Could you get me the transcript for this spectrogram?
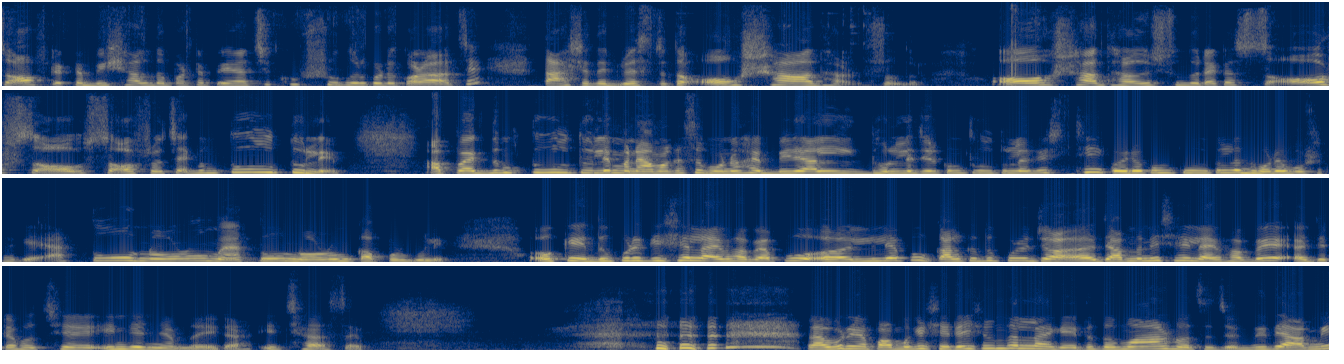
সফট একটা বিশাল দোপাট্টা পেয়ে আছে খুব সুন্দর করে করা আছে। তার সাথে ড্রেসটা তো অসাধারণ সুন্দর অসাধারণ সুন্দর একটা সফট সফট সফট হচ্ছে, একদম তুল তুলে। আপু, একদম তুল তুলে মানে আমার কাছে মনে হয় বিড়াল ধরলে যেরকম তুল তুলে গেছে ঠিক ওই রকম তুল তুলে ধরে বসে থাকে। এত নরম এত নরম কাপড়গুলি। ওকে, দুপুরে কিসে লাইভ হবে আপু? লিলি আপু, কালকে দুপুরে জামদানি সেই লাইভ হবে, যেটা হচ্ছে ইন্ডিয়ান জামদানিটা, ইচ্ছা আছে। লাবণী আপু, আমাকে সেটাই সুন্দর লাগে, এটা তোমার হচ্ছে চোখ। দিদি, আমি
